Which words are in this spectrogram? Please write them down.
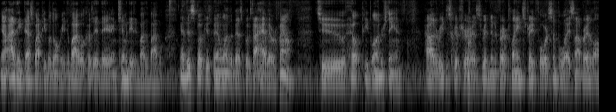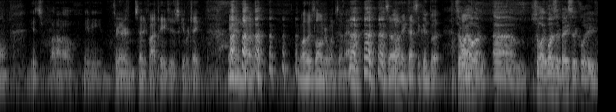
And I think that's why people don't read the Bible because they, they're intimidated by the Bible. And this book has been one of the best books I have ever found to help people understand how to read the Scripture. It's written in a very plain, straightforward, simple way. It's not very long. It's I don't know, maybe 375 pages, give or take. And uh, well, there's longer ones than that. So I think that's a good book. So wait, Um, hold on. Um, so like, what is it basically?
